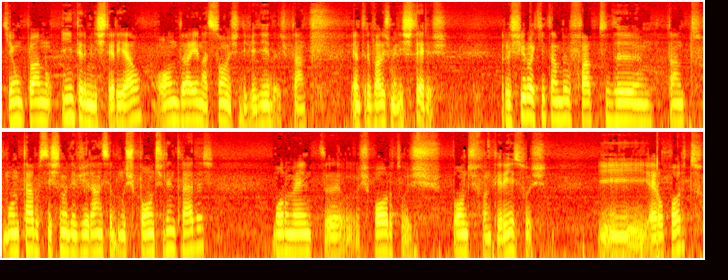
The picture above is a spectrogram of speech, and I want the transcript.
que é um plano interministerial, onde há nações divididas, portanto, entre vários ministérios. Refiro aqui também o facto de, portanto, montar o sistema de vigilância nos pontos de entradas, normalmente os portos, pontos fronteiriços e aeroporto,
